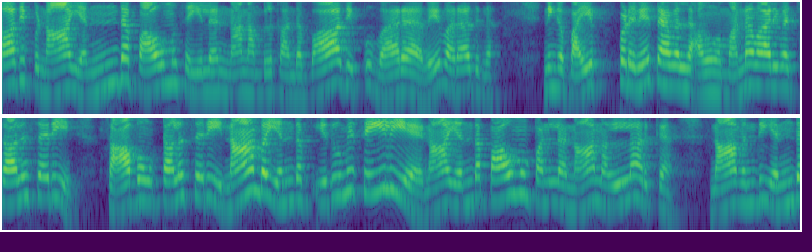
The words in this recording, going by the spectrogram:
பாதிப்பு நான் எந்த பாவமும் செய்யலைன்னா நம்மளுக்கு அந்த பாதிப்பு வரவே வராதுங்க. நீங்கள் பயப்படவே தேவையில்ல. அவங்க மண்ணை வாரி வச்சாலும் சரி சாபம் விட்டாலும் சரி நாம் எந்த எதுவுமே செய்யலையே. நான் எந்த பாவமும் பண்ணல. நான் நல்லா இருக்கேன். நான் வந்து எந்த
